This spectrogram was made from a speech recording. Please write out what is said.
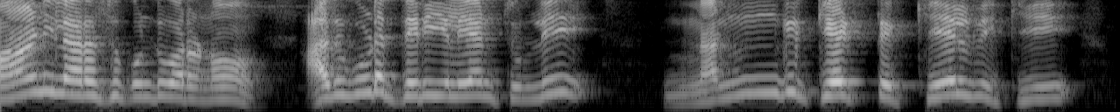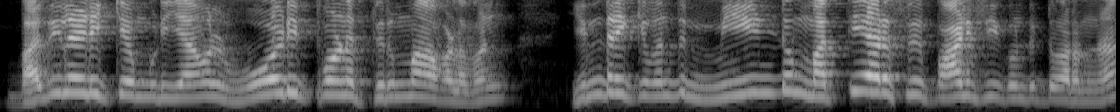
மாநில அரசு கொண்டு வரணும். அது கூட தெரியலையான்னு சொல்லி நன்கு கேட்ட கேள்விக்கு பதிலளிக்க முடியாமல் ஓடிப்போன திருமாவளவன் இன்றைக்கு வந்து மீண்டும் மத்திய அரசு பாலிசி கொண்டுட்டு வரணும்னா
